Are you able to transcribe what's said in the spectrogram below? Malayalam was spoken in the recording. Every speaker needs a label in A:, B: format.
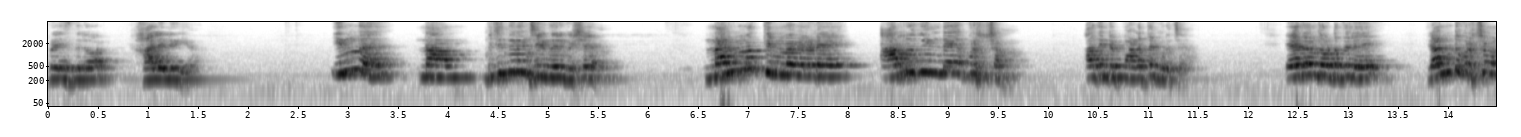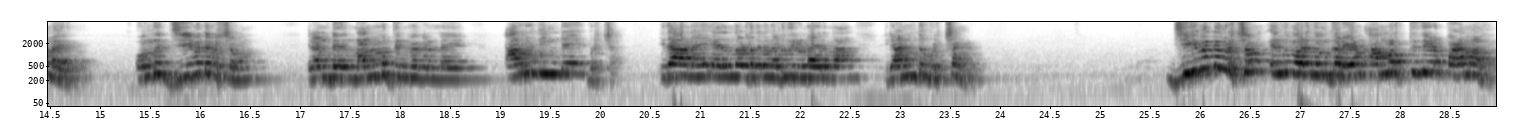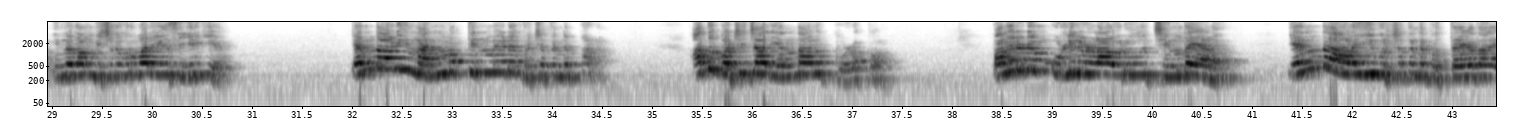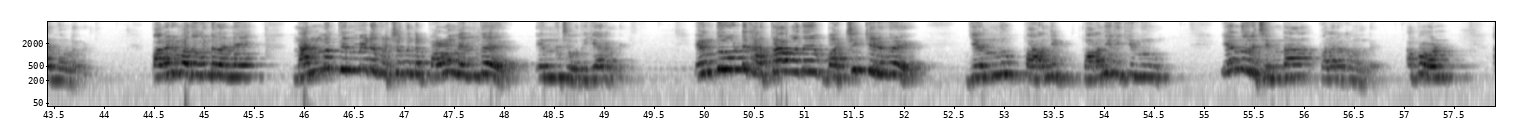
A: പ്രൈസ് ദി ലോഡ് ഹലലുയ ഇന്ന് നാം വിചിന്തനം ചെയ്യുന്ന ഒരു വിഷയം. നന്മ തിന്മകളുടെ അറിവിന്റെ വൃക്ഷം. അതിന്റെ പഴത്തെക്കുറിച്ചാണ് ഏതൻ തോട്ടത്തിലെ രണ്ട് വൃക്ഷമുണ്ടായിരുന്നു. ഒന്ന് ജീവന്റെ വൃക്ഷം രണ്ട് നന്മ തിന്മകളുടെ അറിവിന്റെ വൃക്ഷം. ഇതാണ് ഏതൻ തോട്ടത്തിന്റെ നടുവിലുണ്ടായിരുന്ന രണ്ട് വൃക്ഷങ്ങൾ. ജീവന്റെ വൃക്ഷം എന്ന് പറയുന്നത് നമുക്കറിയാം അമർത്യതയുടെ പഴമാണ്. ഇന്ന് നാം വിശുദ്ധ കുർബാനയെ സ്വീകരിക്കുക എന്താണ് ഈ നന്മത്തിന്മയുടെ വൃക്ഷത്തിന്റെ പഴം? അത് ഭക്ഷിച്ചാൽ എന്താണ് കുഴപ്പം? പലരുടെയും ഉള്ളിലുള്ള ഒരു ചിന്തയാണ് എന്താണ് ഈ വൃക്ഷത്തിന്റെ പ്രത്യേകത എന്നുള്ളത്. പലരും അതുകൊണ്ട് തന്നെ നന്മത്തിന്മയുടെ വൃക്ഷത്തിന്റെ പഴം എന്ത് എന്ന് ചോദിക്കാറുണ്ട്. എന്തുകൊണ്ട് കർത്താവ് അത് ഭക്ഷിക്കരുത് എന്ന് പറഞ്ഞി പറഞ്ഞിരിക്കുന്നു? എന്നൊരു ചിന്ത പലർക്കുമുണ്ട്. അപ്പോൾ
